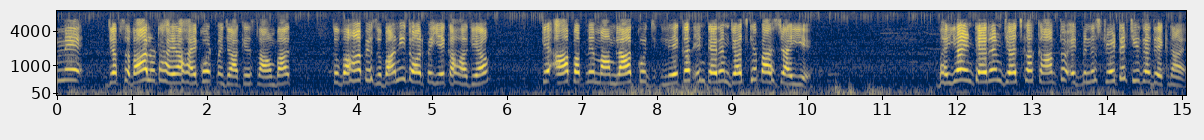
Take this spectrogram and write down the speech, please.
ہم نے جب سوال اٹھایا ہائی کورٹ میں جا کے اسلام آباد، تو وہاں پہ زبانی طور پہ یہ کہا گیا کہ آپ اپنے معاملات کو لے کر انٹرم جج کے پاس جائیے۔ بھیا انٹرم جج کا کام تو ایڈمنسٹریٹو چیزیں دیکھنا ہے۔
